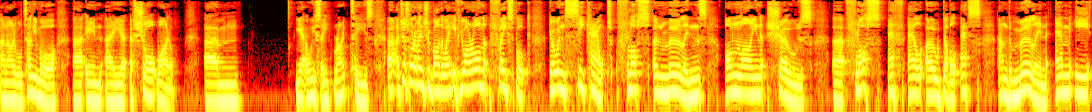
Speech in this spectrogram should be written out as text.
And I will tell you more, uh, in a, a short while. Um, yeah, we see, right? Tease. Uh, I just want to mention, by the way, if you are on Facebook, go and seek out Floss and Merlin's online shows uh, Floss, F-L-O-S-S, and Merlin, M-E-R-L-I-N,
